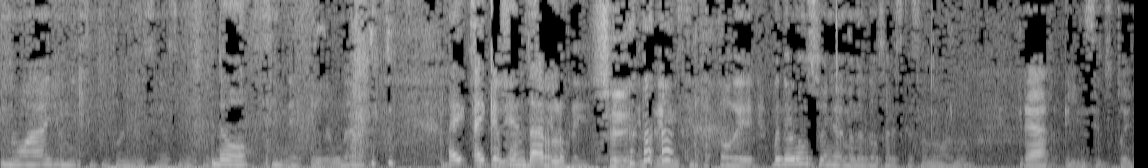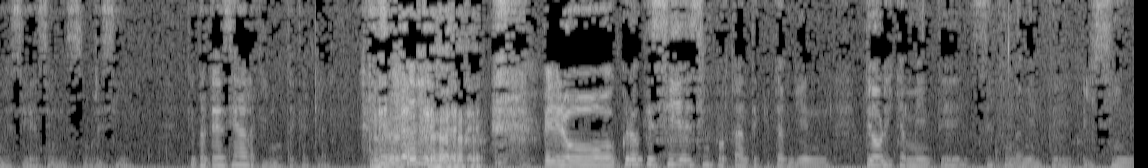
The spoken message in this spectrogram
No, hay un instituto de investigación sobre cine en la UNAM. hay, hay que fundarlo. sí. entre el instituto de... Bueno, era un sueño de Manuel González Casanova, ¿no? crear el Instituto de Investigaciones sobre Cine, que pertenecía a la Filmoteca, claro. Pero creo que sí es importante que también teóricamente se fundamente el cine,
